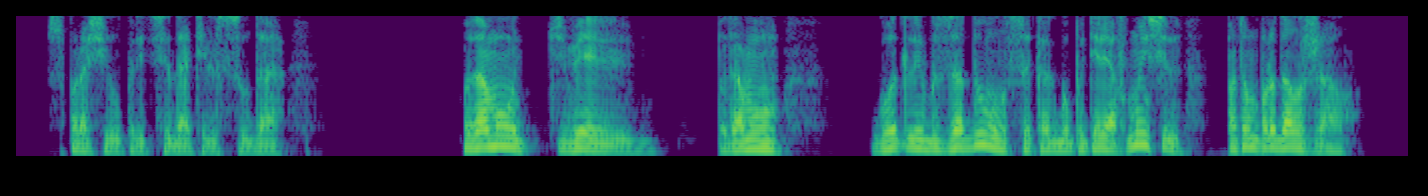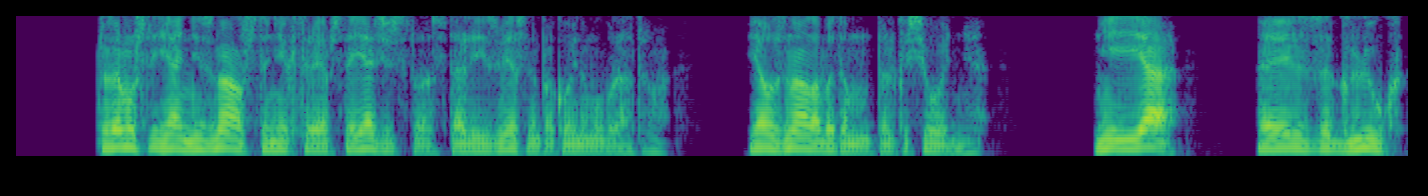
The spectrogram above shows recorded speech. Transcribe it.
— спросил председатель суда. «Потому теперь... потому...» Готлиб задумался, как бы потеряв мысль, потом продолжал. «Потому что я не знал, что некоторые обстоятельства стали известны покойному брату. Я узнал об этом только сегодня. Не я, а Эльза Глюк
